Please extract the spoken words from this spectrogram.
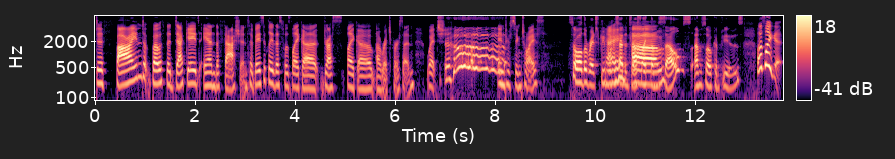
defined both the decades and the fashion. So basically, this was like a dress like a, a rich person, which interesting choice. So all the rich people just had to dress like um, themselves. I'm so confused. That's like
